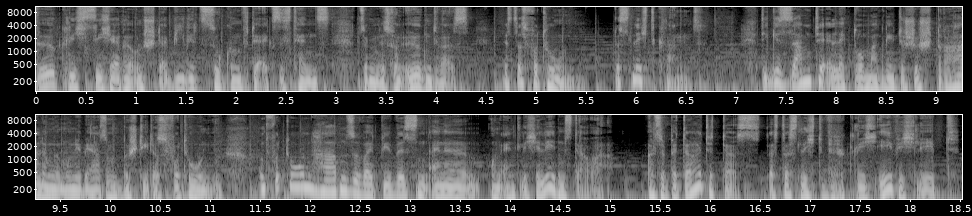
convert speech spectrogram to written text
wirklich sichere und stabile Zukunft der Existenz, zumindest von irgendwas, ist das Photon, das Lichtquant. Die gesamte elektromagnetische Strahlung im Universum besteht aus Photonen. Und Photonen haben, soweit wir wissen, eine unendliche Lebensdauer. Also bedeutet das, dass das Licht wirklich ewig lebt.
